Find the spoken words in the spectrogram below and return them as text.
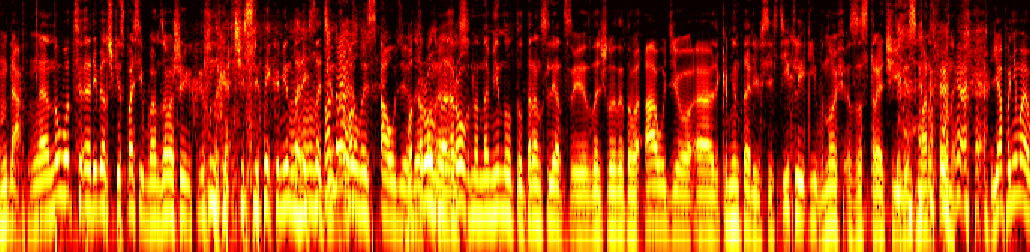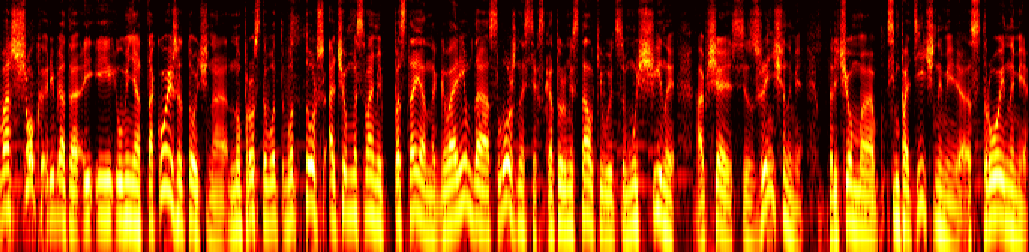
Да. Э, Ну вот, э, ребятушки, спасибо вам за ваши многочисленные комментарии. Кстати, Понравилось аудио. Вот да, ровно, ровно на минуту трансляции, значит, вот этого аудио э, комментарии все стихли и вновь застрочили смартфоны. Я понимаю ваш шок, ребята, и, и у меня такой же точно, но просто вот, вот то, о чем мы с вами постоянно говорим, да, о сложностях, с которыми сталкиваются мужчины, общаясь с женщинами, причем э, симпатичными, стройными,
